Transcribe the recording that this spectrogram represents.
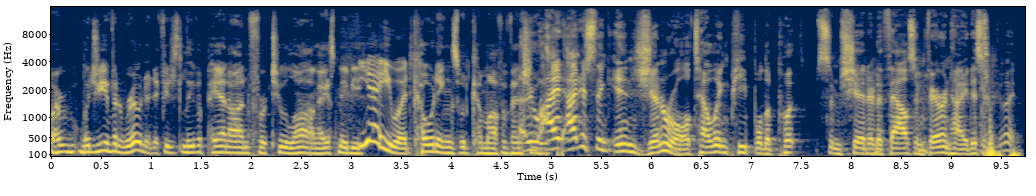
Or would you even ruin it if you just leave a pan on for too long? I guess maybe yeah, you would. coatings would come off eventually. I, I just think in general, telling people to put some shit at a thousand Fahrenheit isn't good.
